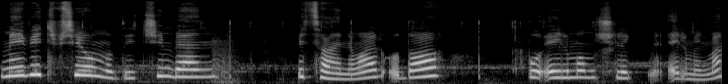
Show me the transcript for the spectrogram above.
Meyve hiçbir şey olmadığı için ben bir tane var. O da bu elma mı çilek mi? Elma elma.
